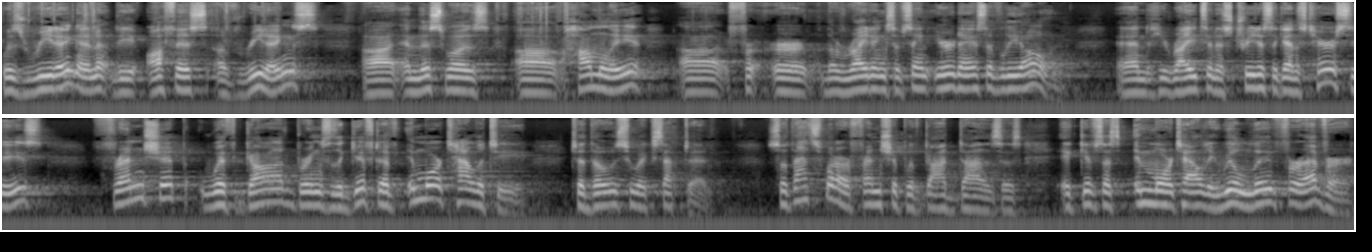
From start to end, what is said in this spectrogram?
was reading in the Office of Readings, uh, and this was a homily uh, for the writings of St. Irenaeus of Lyon. And he writes in his treatise against heresies Friendship with God brings the gift of immortality to those who accept it. So that's what our friendship with God does is it gives us immortality. We'll live forever.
